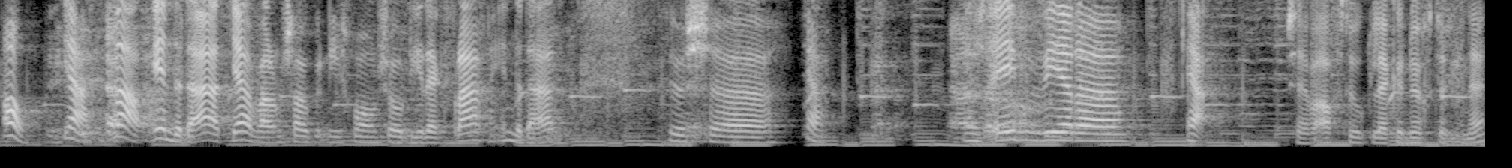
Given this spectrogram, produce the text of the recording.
Oh, ja, nou, inderdaad. Ja, waarom zou ik het niet gewoon zo direct vragen? Inderdaad. Dus uh, ja, dus even weer, uh, ja. Zijn we af en toe ook lekker nuchter in, hè?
